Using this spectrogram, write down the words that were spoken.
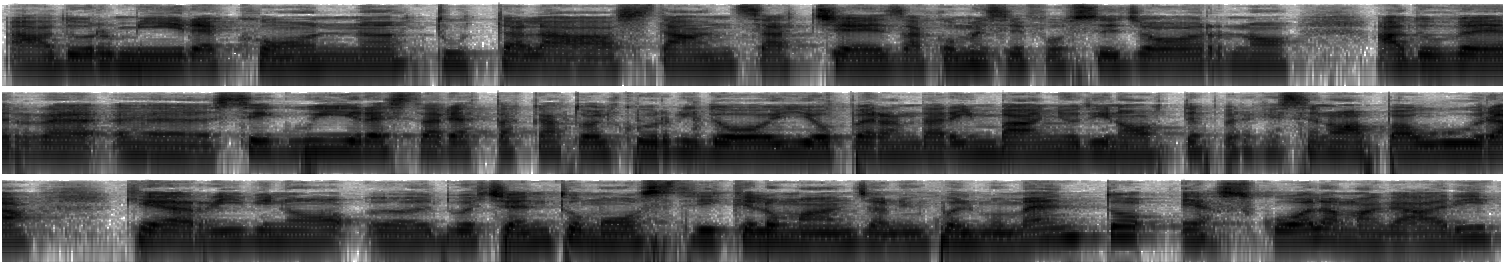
a dormire con tutta la stanza accesa come se fosse giorno, a dover eh, seguire, stare attaccato al corridoio per andare in bagno di notte perché sennò ha paura che arrivino eh, 200 mostri che lo mangiano in quel momento e a scuola magari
